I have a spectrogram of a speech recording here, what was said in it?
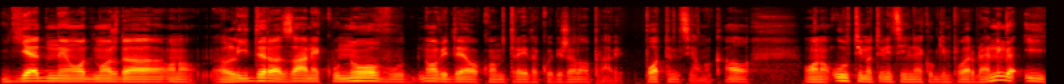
jedne od možda ono lidera za neku novu novi deo Comtrade-a koji bi želeo pravi potencijalno kao ono ultimativni cilj nekog employer brandinga i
